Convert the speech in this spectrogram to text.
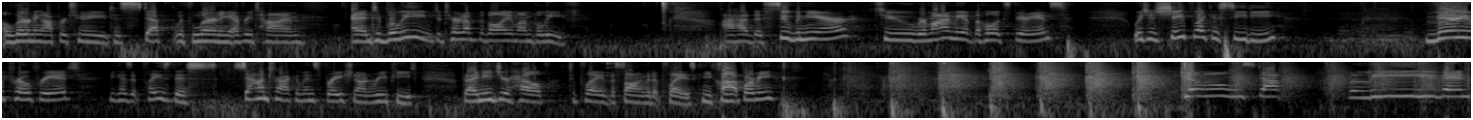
a learning opportunity, to step with learning every time, and to believe, to turn up the volume on belief. I have this souvenir to remind me of the whole experience, which is shaped like a CD, very appropriate because it plays this soundtrack of inspiration on repeat. But I need your help to play the song that it plays. Can you clap for me? Stop believing.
